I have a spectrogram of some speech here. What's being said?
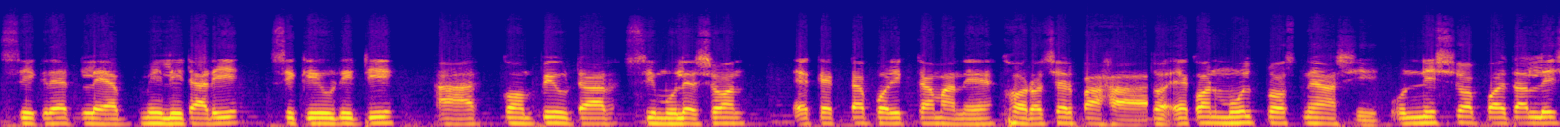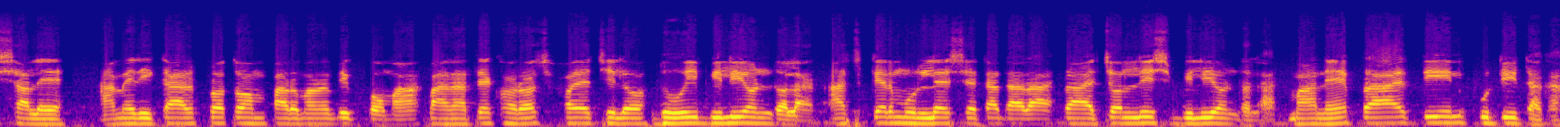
সিক্রেট ল্যাব, মিলিটারি, সিকিউরিটি আর কম্পিউটার সিমুলেশন। এক একটা পরীক্ষা মানে খরচের পাহাড়। তো এখন মূল প্রশ্নে আসি। উনিশশো পঁয়তাল্লিশ সালে আমেরিকার প্রথম পারমাণবিক বোমা বানাতে খরচ হয়েছিল দুই বিলিয়ন ডলার। আজকের মূল্যে সেটা দ্বারা প্রায় চল্লিশ বিলিয়ন ডলার মানে প্রায় তিন কোটি টাকা।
